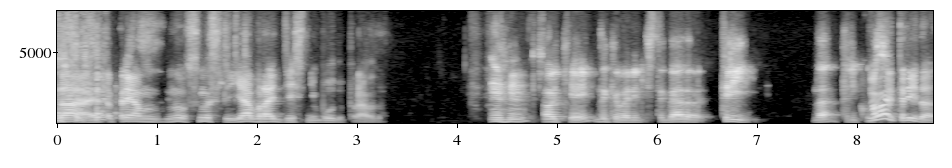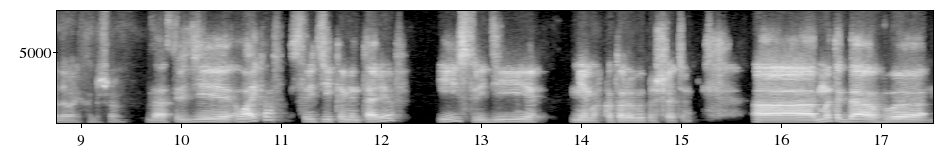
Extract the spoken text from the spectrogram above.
Да, это прям, ну, в смысле, я врать здесь не буду, правда. окей, договорились. Тогда три, да, три курса. Давай три, да, давай, хорошо. Да, среди лайков, среди комментариев и среди мемов, которые вы пришлете. А, мы тогда в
